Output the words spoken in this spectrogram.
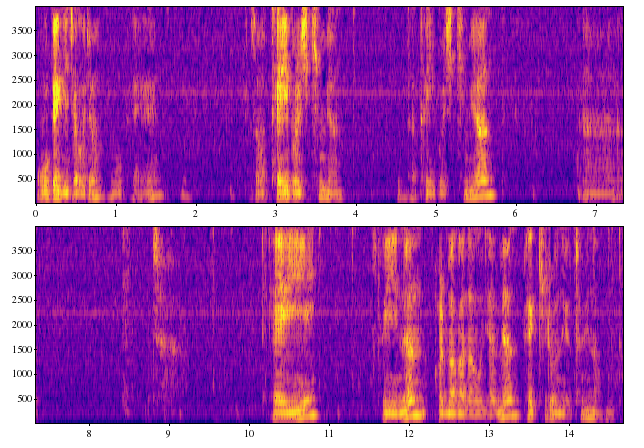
500이죠. 그죠? 500 그래서 대입을 시키면 대입을 시키면 어, 자, A V는 얼마가 나오냐면 100kN이 나옵니다.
